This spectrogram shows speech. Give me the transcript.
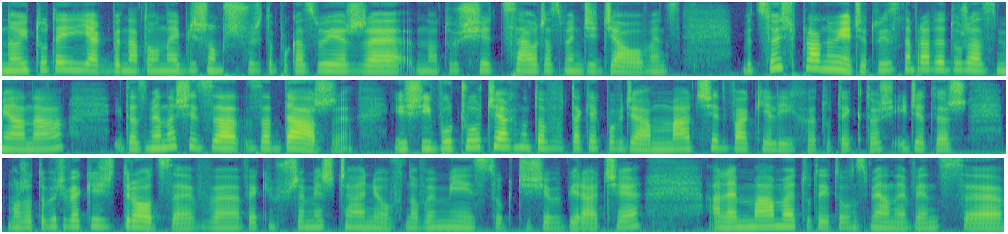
no i tutaj jakby na tą najbliższą przyszłość to pokazuje, że no tu się cały czas będzie działo, więc wy coś planujecie, tu jest naprawdę duża zmiana i ta zmiana się za, zadarzy. Jeśli w uczuciach, no to tak jak powiedziałam, macie dwa kielichy, tutaj ktoś idzie też, może to być w jakiejś drodze, w, w jakimś przemieszczaniu, w nowym miejscu, gdzie się wybieracie, ale mamy tutaj tą zmianę, więc e,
